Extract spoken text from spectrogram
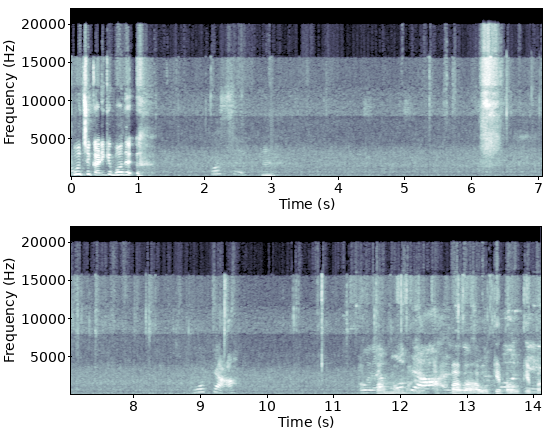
பூச்சி கடிக்க போது அப்பா அம்மா அம்மா. அப்பாவா? ஓகேப்பா ஓகேப்பா.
